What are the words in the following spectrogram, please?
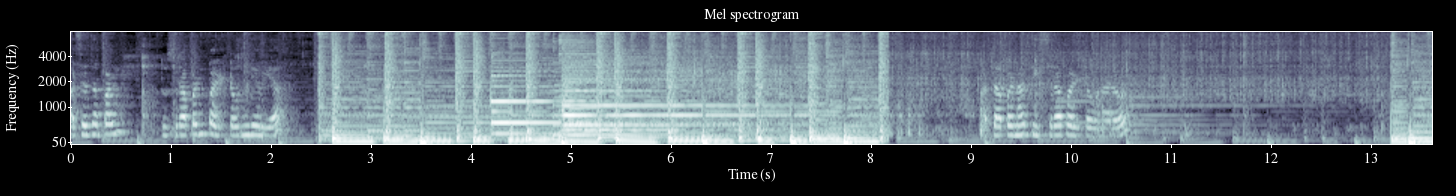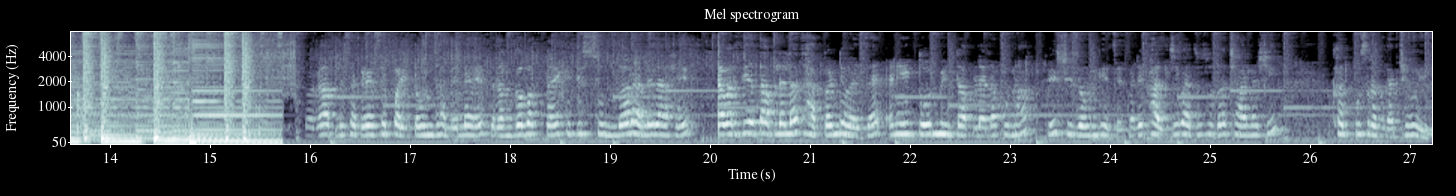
असेच आपण दुसरा पण पलटवून घेऊया. आता आपण हा तिसरा पलटवणार आहोत. बघा आपले सगळे असे पलटवून झालेले आहेत. रंग बघताय किती सुंदर आलेला आहे. त्यावरती आता आपल्याला झाकण ठेवायचं आहे आणि एक दोन मिनटं आपल्याला पुन्हा हे शिजवून घ्यायचे म्हणजे खालची बाजू सुद्धा छान अशी खरपूस रंगाची होईल.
